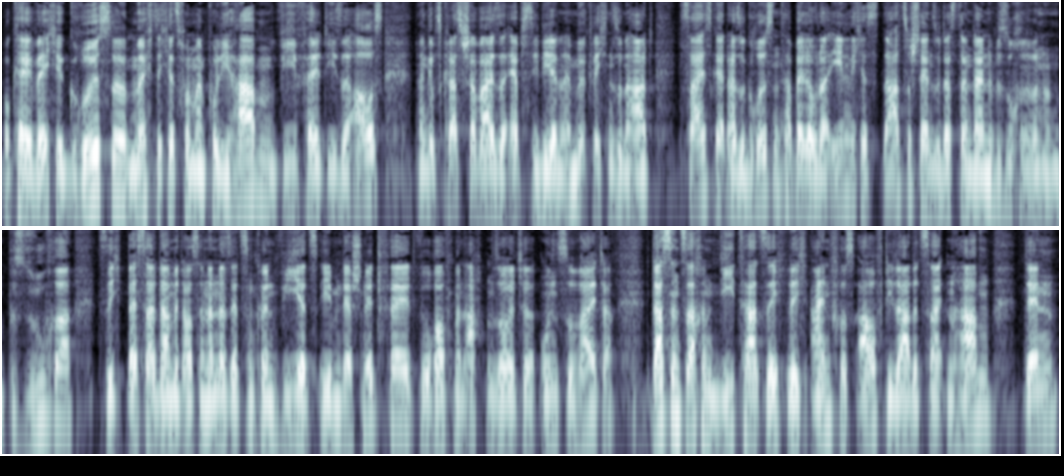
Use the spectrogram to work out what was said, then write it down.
okay, welche Größe möchte ich jetzt von meinem Pulli haben, wie fällt diese aus, dann gibt es klassischerweise Apps, die dir dann ermöglichen, so eine Art Size Guide, also Größentabelle oder ähnliches darzustellen, sodass dann deine Besucherinnen und Besucher sich besser damit auseinandersetzen können, wie jetzt eben der Schnitt fällt, worauf man achten sollte und so weiter. Das sind Sachen, die tatsächlich Einfluss auf die Ladezeiten haben, denn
